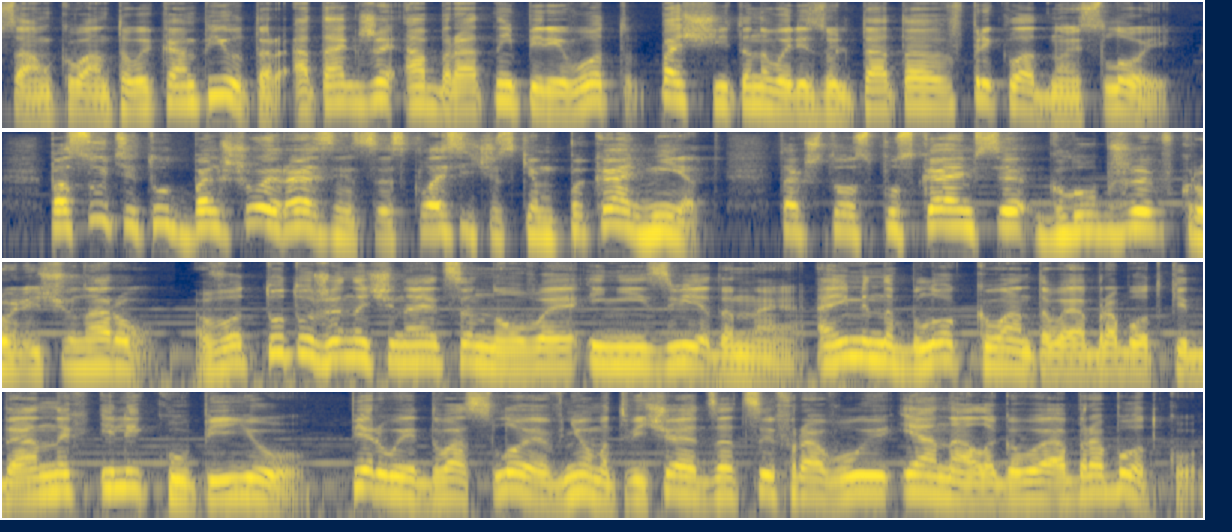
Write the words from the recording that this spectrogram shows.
сам квантовый компьютер, а также обратный перевод посчитанного результата в прикладной слой. По сути, тут большой разницы с классическим ПК нет, так что спускаемся глубже в кроличью нору. Вот тут уже начинается новое и неизведанное, а именно блок квантовой обработки данных или QPU. Первые два слоя в нем отвечают за цифровую и аналоговую обработку.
